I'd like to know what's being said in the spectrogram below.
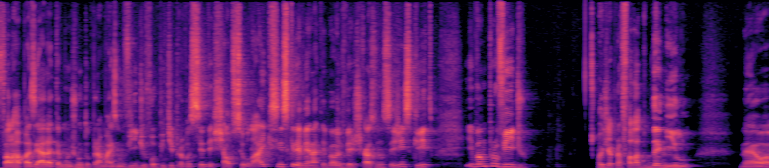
Fala rapaziada, tamo junto para mais um vídeo. Vou pedir para você deixar o seu like, se inscrever na TV Alviverde caso não seja inscrito e vamos pro vídeo. Hoje é para falar do Danilo, né? A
